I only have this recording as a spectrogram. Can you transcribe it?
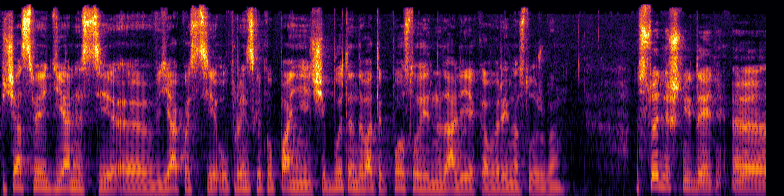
Під час своєї діяльності е, в якості української компанії чи будете надавати послуги надалі як аварійна служба? На сьогоднішній день е,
